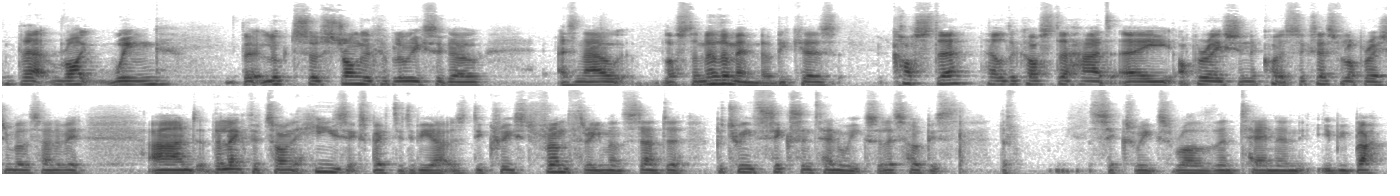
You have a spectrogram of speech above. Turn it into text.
that right wing that looked so strong a couple of weeks ago has now lost another member because Costa, Helder Costa, had a operation, a quite successful operation by the sound of it, and the length of time that he's expected to be out has decreased from three months down to between six and ten weeks. So let's hope it's the six weeks rather than ten, and he'll be back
